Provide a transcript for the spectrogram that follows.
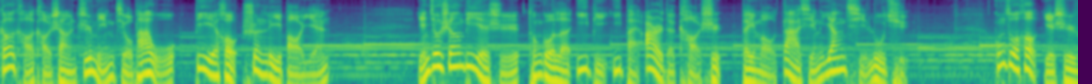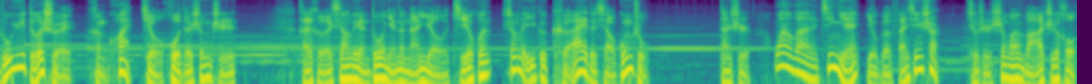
高考考上知名985，毕业后顺利保研。研究生毕业时通过了一比一百二的考试，被某大型央企录取。工作后也是如鱼得水，很快就获得升职，还和相恋多年的男友结婚，生了一个可爱的小公主。但是万万今年有个烦心事儿，就是生完娃之后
